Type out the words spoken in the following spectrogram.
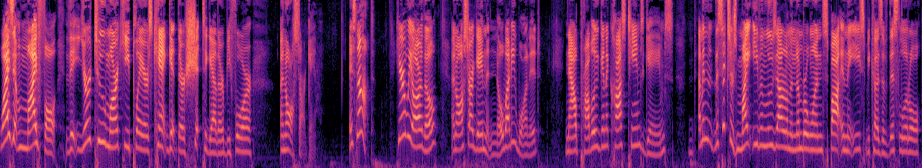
why is it my fault that your two marquee players can't get their shit together before an all star game? It's not. Here we are, though, an all star game that nobody wanted. Now, probably going to cost teams games. I mean, the Sixers might even lose out on the number one spot in the East because of this little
